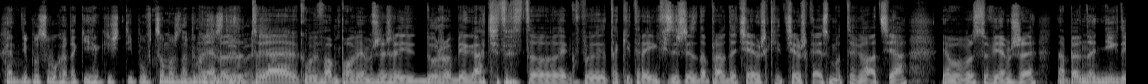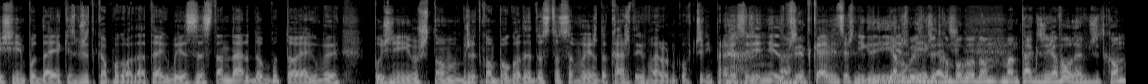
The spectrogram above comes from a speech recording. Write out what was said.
chętnie posłucha takich jakichś tipów, co można No, wykorzystywać. no, to ja jakby wam powiem, że jeżeli dużo biegacie, to, to jakby taki trening fizyczny jest naprawdę ciężki. Ciężka jest motywacja. Ja po prostu wiem, że na pewno nigdy się nie poddaję, jak jest brzydka pogoda. To jakby jest ze standardu, bo to jakby później już tą brzydką pogodę dostosowujesz do każdych warunków, czyli prawie codziennie jest brzydka, więc już nigdy nie ja w ogóle z brzydką pogodą mam tak, że ja wolę brzydką,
